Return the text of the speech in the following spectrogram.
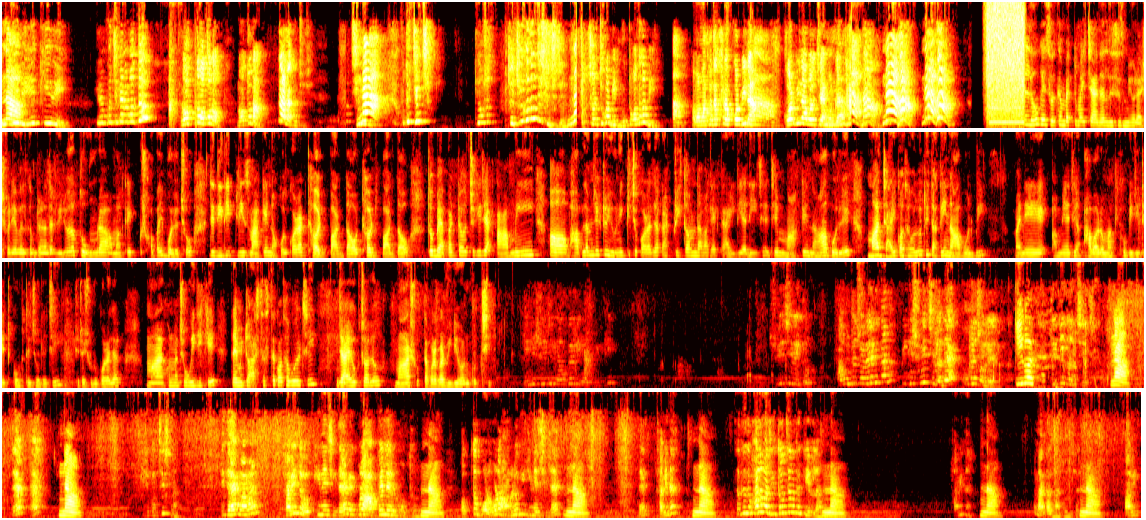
না। কি রে কি রে এরকম করছিস কেন বলতো? নত নত ন নত না না না করছিস না। তুই চেঁচি তুই আমার কিছু কথা বলছিস কিছু সহ্য করবি মুখ বন্ধ করবি? আমার মাথাটা খারাপ করবি না। না। করবি না বলেছি এখন না। না। না। না। না। Hello guys welcome back to my channel this is মিওর Aishwarya welcome to another video তো তোমরা আমাকে সবাই বলেছ যে, দিদি প্লিজ মাকে নকল করার থার্ড পার্ট দাও থার্ড পার্ট দাও। তো ব্যাপারটা হচ্ছে কি যে, আমি ভাবলাম যে একটু ইউনিক কিছু করা যাক আর প্রীতম দা আমাকে একটা আইডিয়া দিয়েছে যে, মাকে না বলে, মা যাই কথা বলব তুই তাতেই না বলবি। মানে আমি আজ আবারও মাকে খুব ইরিটেট করতে চলেছি, সেটা শুরু করা যাক। মা এখন আছে ওই দিকে তাই আমি একটু আস্তে আস্তে কথা বলছি। যাই হোক, চলো, মা আসুক, তারপর আবার ভিডিও অন করছি শুয়েছিলি তো আর উঠে চলে এলি কেন পিঙ্কি শুয়েছিল দেখ উঠে চলে কি কর তুই কি করছিস? না। দেখ হ্যাঁ? না। কিছু করছিস না? এই দেখ মামা খাবি তো কিনেছি দেখ পুরো আপেলের মতো না। কত বড় বড় আমলকি কিনেছি দেখ। না। দেখ খাবি না? না। তা তুই তো ভালোবাসি তোর জন্য তো কিনলাম। না। খাবি না? না। না না। আমি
